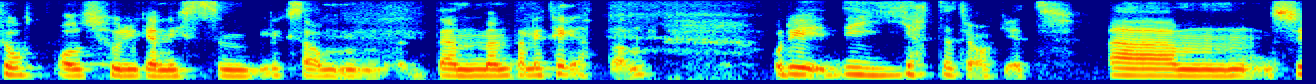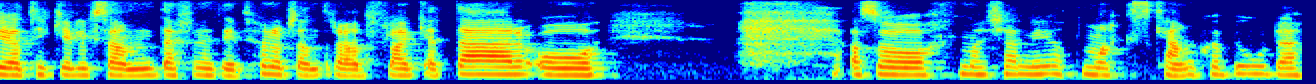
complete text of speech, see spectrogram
fotbollshuliganism, liksom den mentaliteten. Och det, det är jättetråkigt. Um, så jag tycker liksom definitivt 100% röd flagga där och alltså man känner ju att Max kanske borde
